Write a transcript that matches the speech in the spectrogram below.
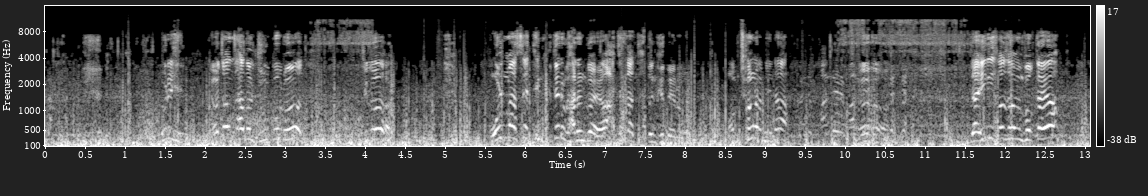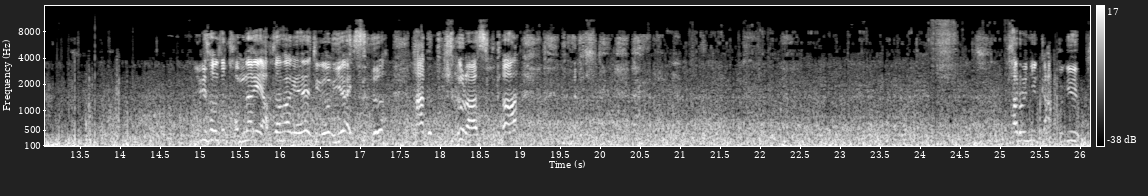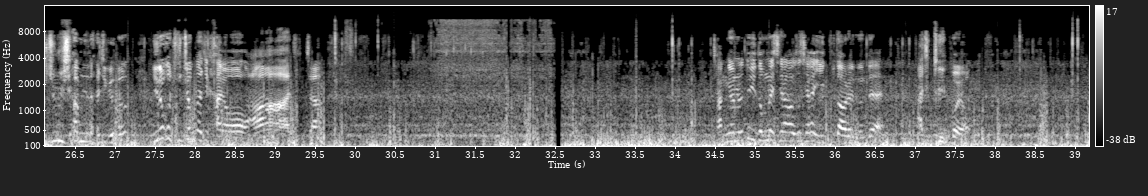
우리 여전사들 둘고는 지금 올마 세팅 그대로 가는 거예요. 아트산 타던 그대로. 엄청납니다. 어. 자, 이리 선수 한번 볼까요? 이리 선수 겁나게 얍삽하게 지금 위아이스 하드 피하고 나왔습니다. 하루님 깍두기 무시무시합니다, 지금. 이러고 춘천까지 가요. 아, 진짜. 작년에도 이 동네 지나가서 제가 이쁘다 그랬는데, 아직도 이뻐요.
